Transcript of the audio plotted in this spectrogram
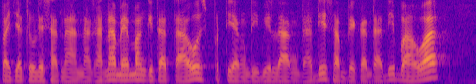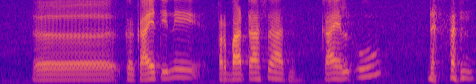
baca tulis anak-anak karena memang kita tahu seperti yang dibilang tadi sampaikan tadi bahwa eh, kekait ini perbatasan KLU dan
